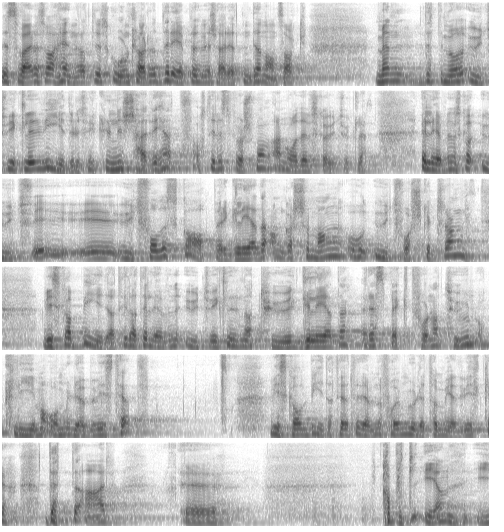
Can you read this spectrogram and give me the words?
Dessverre så hender det at skolen klarer å drepe den nysgjerrigheten. Det er en annen sak. Men dette med å utvikle, videreutvikle nysgjerrighet og stille spørsmål er noe av det vi skal utvikle. Elevene skal utfolde skaperglede, engasjement og utforskertrang. Vi skal bidra til at elevene utvikler naturglede, respekt for naturen og klima- og miljøbevissthet. Vi skal bidra til at elevene får mulighet til å medvirke. Dette er eh, kapittel 1 i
